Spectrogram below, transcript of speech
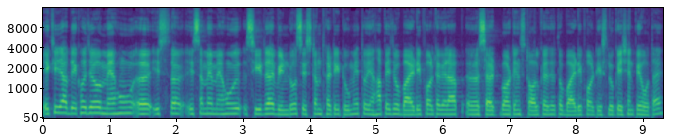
एक चीज़ आप देखो जो मैं हूँ इस इस समय मैं हूँ सी ड्राइव विंडो सिस्टम 32 में तो यहाँ पे जो बाय डिफ़ॉल्ट अगर आप सर्ट बॉट इंस्टॉल करते तो बाय डिफ़ॉल्ट इस लोकेशन पे होता है।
